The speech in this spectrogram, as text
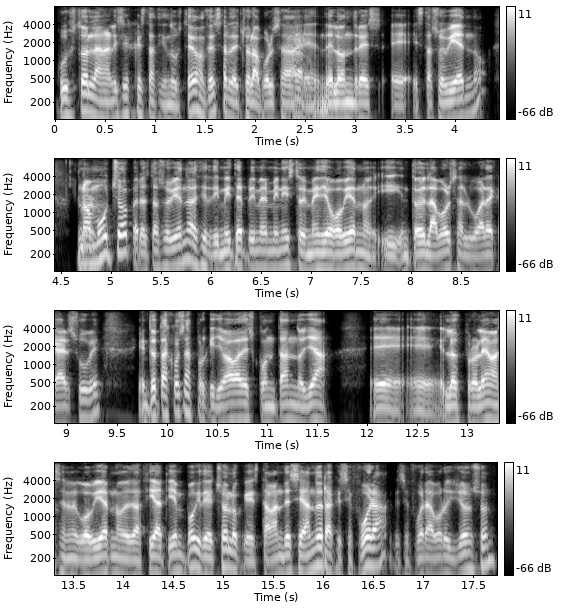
justo el análisis que está haciendo usted, don César. De hecho, la bolsa de Londres eh, está subiendo, no mucho, pero está subiendo, es decir, dimite el primer ministro y medio gobierno y entonces la bolsa en lugar de caer sube, entre otras cosas porque llevaba descontando ya eh, eh, los problemas en el gobierno desde hacía tiempo y de hecho lo que estaban deseando era que se fuera, que se fuera Boris Johnson,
